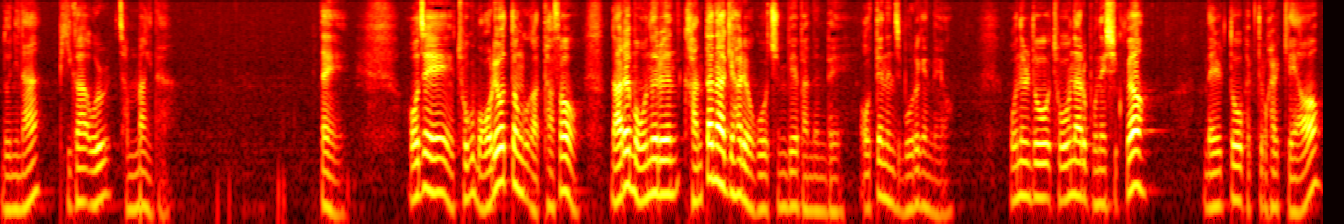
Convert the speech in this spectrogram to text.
눈이나 비가 올 전망이다. 네. 어제 조금 어려웠던 것 같아서 나름 오늘은 간단하게 하려고 준비해 봤는데 어땠는지 모르겠네요. 오늘도 좋은 하루 보내시고요. 내일 또 뵙도록 할게요.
